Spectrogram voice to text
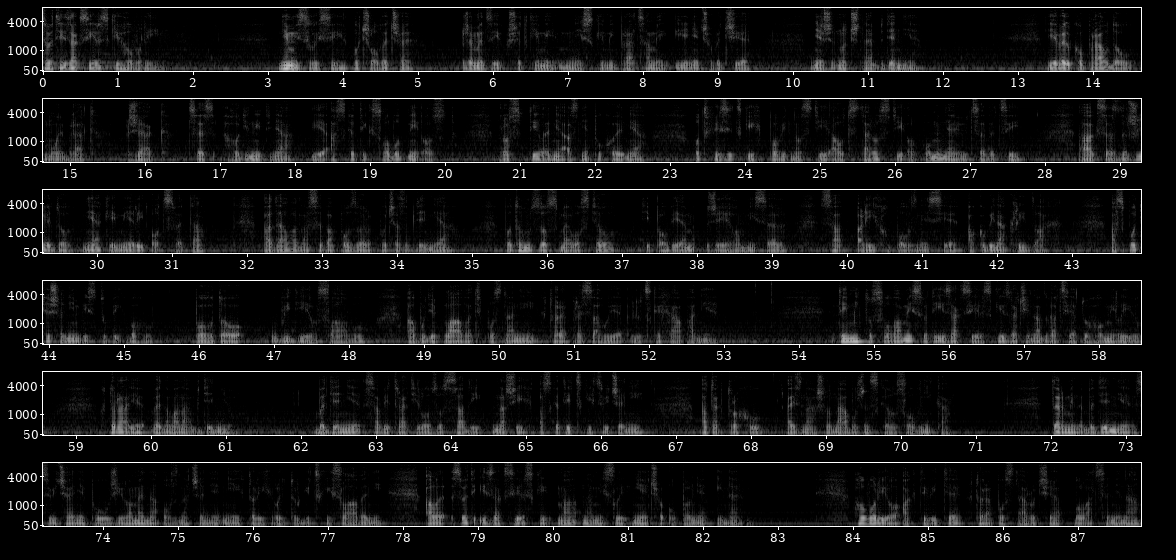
Svetý Zak Sírsky hovorí, nemysli si o človeče, že medzi všetkými mnížskými prácami je niečo väčšie než nočné bdenie. Je veľkou pravdou, môj brat, že ak cez hodiny dňa je asketik slobodný ost, rozptýlenia a znepokojenia od fyzických povinností a od starosti o pomeniajúce veci, a ak sa zdržuje do nejakej miery od sveta a dáva na seba pozor počas bdenia, potom so smelosťou ti poviem, že jeho myseľ sa rýchlo povznesie akoby na krídlach a s potešením vystupí k Bohu. Pohotovo uvidí jeho slávu a bude plávať v poznaní, ktoré presahuje ľudské chápanie. Týmito slovami svätý Izak Sírsky začína 20. homiliu, ktorá je venovaná bdeniu. Bdenie sa vytratilo zo sady našich asketických cvičení a tak trochu aj z nášho náboženského slovníka. Termín bdenie zvyčajne používame na označenie niektorých liturgických slávení, ale svätý Izak Sírsky má na mysli niečo úplne iné. Hovorí o aktivite, ktorá po stáročia bola cenená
